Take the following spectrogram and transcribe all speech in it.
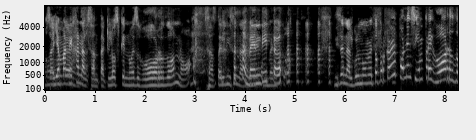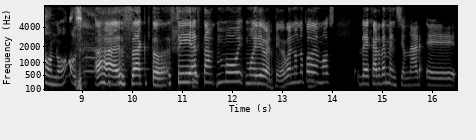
O sea, ya manejan al Santa Claus que no es gordo, ¿no? O sea, hasta él dice en algún Bendito. Momento, dice en algún momento, ¿por qué me ponen siempre gordo, no? Ajá, exacto. Sí, está muy, muy divertido. Bueno, no podemos dejar de mencionar eh,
